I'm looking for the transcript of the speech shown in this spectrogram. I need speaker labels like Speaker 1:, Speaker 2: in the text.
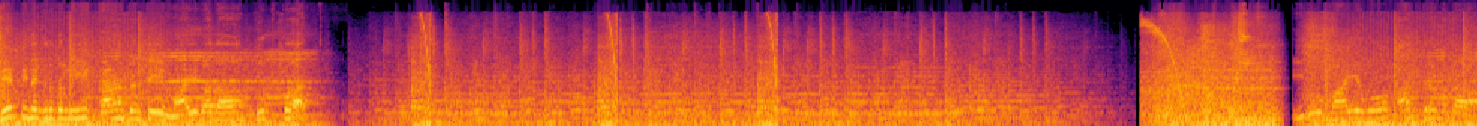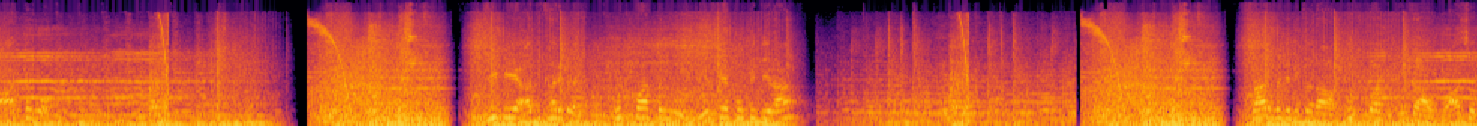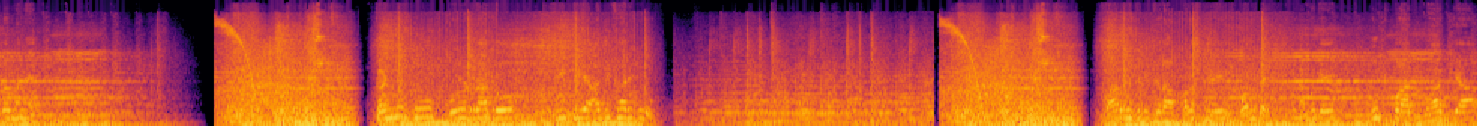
Speaker 1: JP ನಗರದಲ್ಲಿ ಕಾಣದಂತೆ ಮಾಯವಾದ footpath. ಇದು ಮಾಯವೋ, ಅಕ್ರಮದ ಆಟವೋ? ಜಿಬಿಎ ಅಧಿಕಾರಿಗಳೇ, ಫುಟ್ಪಾತ್ ಅನ್ನು ಮೀಸೆ ಕೊಟ್ಟಿದ್ದೀರಾ ಸಾರ್ವಜನಿಕರ ಫುಟ್ಪಾತ್ ಈಗ ವಾಸದ ಮನೆ. ಕಣ್ಣಿದ್ದು ಕುರುಡರಾದ್ರು ಸಿಬಿಐ ಅಧಿಕಾರಿಗಳು. ಸಾರ್ವಜನಿಕರ ಪ್ರಶ್ನೆ ಒಂದೇ, ನಮಗೆ ಫುಟ್ಪಾತ್ ಭಾಗ್ಯ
